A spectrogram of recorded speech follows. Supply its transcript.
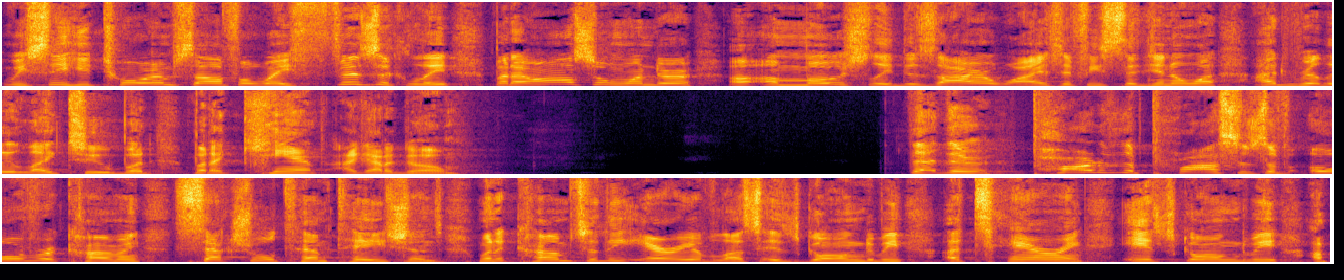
we see he tore himself away physically, but I also wonder uh, emotionally, desire wise, if he said, you know what, I'd really like to, but, but I can't, I gotta go that they're part of the process of overcoming sexual temptations when it comes to the area of lust is going to be a tearing. It's going to be a,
